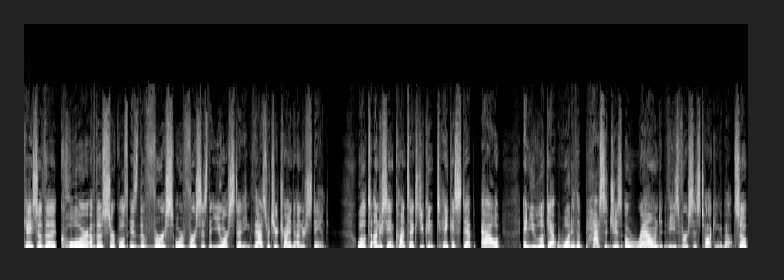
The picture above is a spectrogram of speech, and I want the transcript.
Okay, so the core of those circles is the verse or verses that you are studying. That's what you're trying to understand. Well, to understand context, you can take a step out and you look at what are the passages around these verses talking about. So,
